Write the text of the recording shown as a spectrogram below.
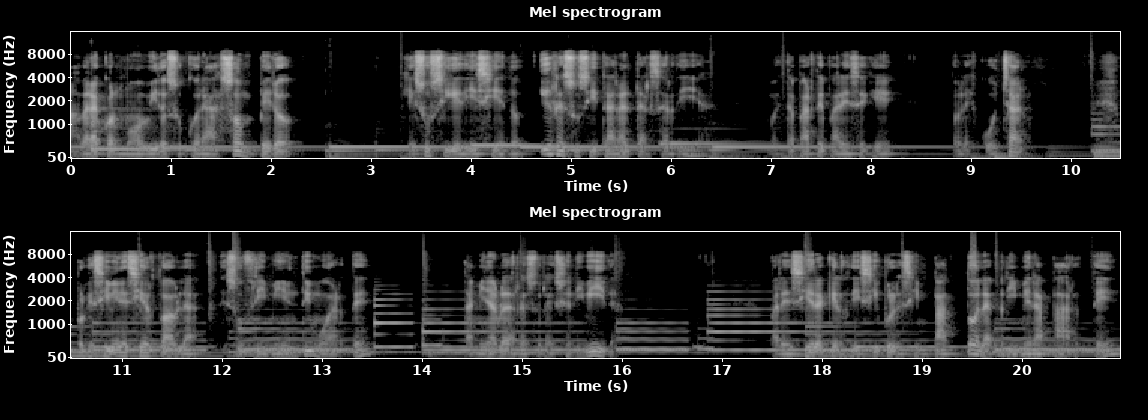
habrá conmovido su corazón, pero Jesús sigue diciendo, y resucitará al tercer día. esta parte parece que no la escucharon, porque si bien es cierto habla de sufrimiento y muerte, también habla de resurrección y vida. Pareciera que los discípulos impactó la primera parte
